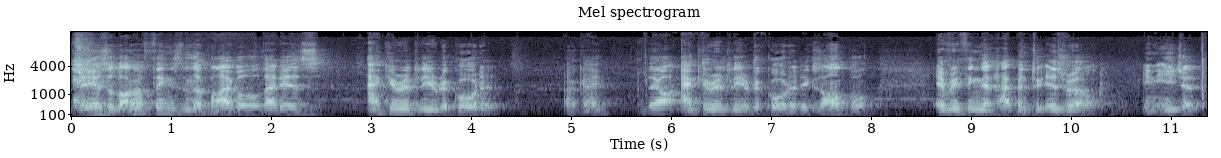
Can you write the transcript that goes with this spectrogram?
There's a lot of things in the Bible that is accurately recorded. Okay? They are accurately recorded. Example, everything that happened to Israel in Egypt.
